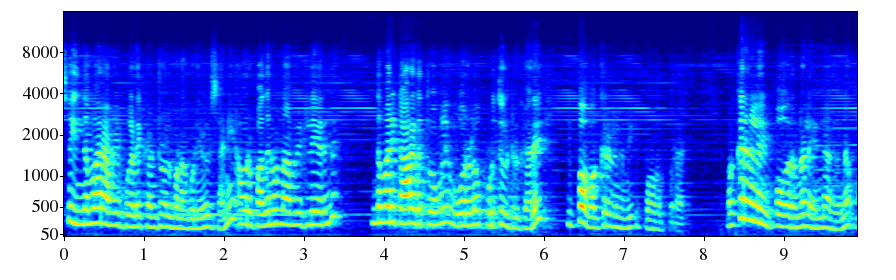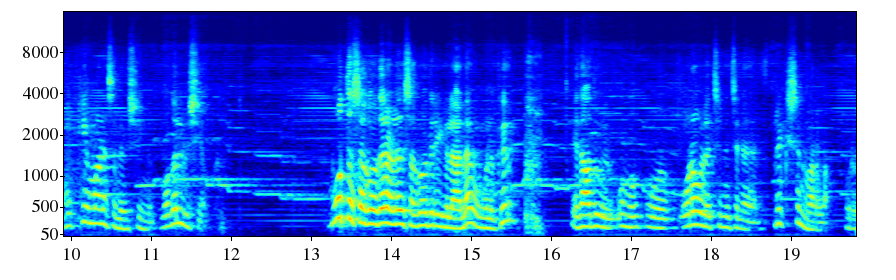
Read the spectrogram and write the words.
ஸோ இந்த மாதிரி அமைப்புகளை கண்ட்ரோல் பண்ணக்கூடிய ஒரு சனி அவர் பதினொன்றாம் வீட்டிலே இருந்து இந்த மாதிரி காரகத்துவங்களையும் ஓரளவு கொடுத்துக்கிட்டு இருக்காரு. இப்போ வக்கர நிலைமைக்கு போக போகிறாரு வக்கர நிலைமைக்கு போகிறதுனால என்ன ஆகுதுன்னா முக்கியமான சில விஷயங்கள். முதல் விஷயம் மூத்த சகோதரர் அல்லது சகோதரிகளால் உங்களுக்கு ஏதாவது உங்கள் உறவில் சின்ன சின்ன ஃப்ரிக்ஷன் வரலாம். ஒரு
